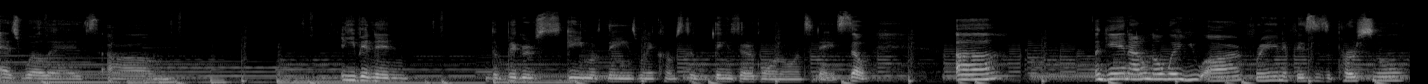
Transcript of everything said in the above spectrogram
as well as um, even in the bigger scheme of things when it comes to things that are going on today. So uh again i don't know where you are friend if this is a personal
